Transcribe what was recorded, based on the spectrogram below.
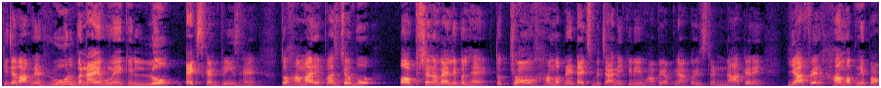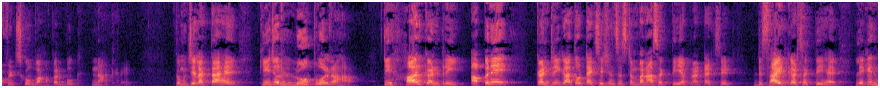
कि जब आपने रूल बनाए हुए हैं कि लो टैक्स कंट्रीज़ हैं तो हमारे पास जब वो ऑप्शन अवेलेबल है तो क्यों हम अपने टैक्स बचाने के लिए वहाँ पे अपने आप को रजिस्टर ना करें या फिर हम अपने प्रॉफिट्स को वहाँ पर बुक ना करें? तो मुझे लगता है कि जो लूप होल रहा कि हर कंट्री अपने कंट्री का तो टैक्सेशन सिस्टम बना सकती है, अपना टैक्स रेट डिसाइड कर सकती है, लेकिन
